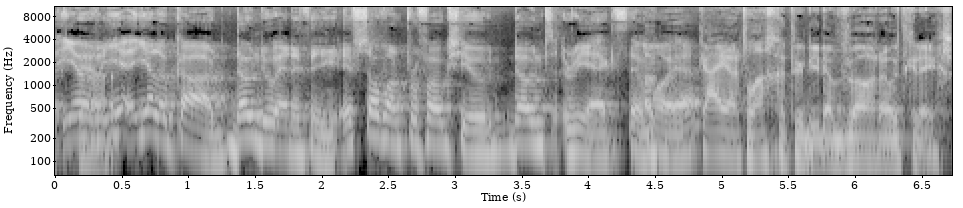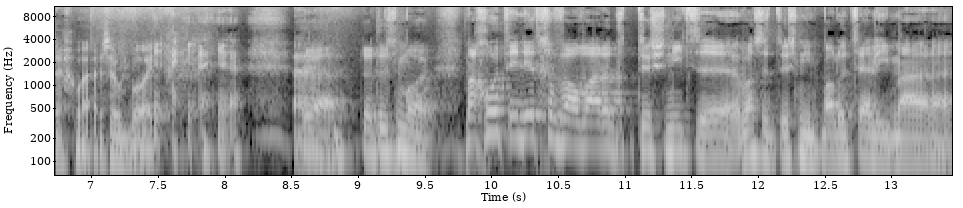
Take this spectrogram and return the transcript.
a, you have Ja. a ye- yellow card. Don't do anything. If someone provokes you, don't react. Mooi, hè? Keihard lachen toen hij dan wel rood kreeg, zeg maar. Zo mooi. ja, ja, dat is mooi. Maar goed, in dit geval waren het dus niet, eh, was het dus niet Balotelli, maar eh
